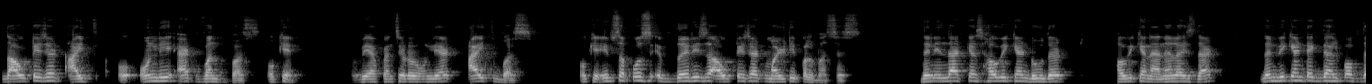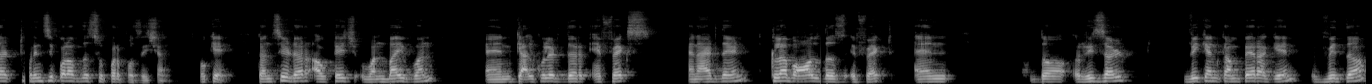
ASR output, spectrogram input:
the outage at ith only at one bus okay? We have considered only at ith bus okay? If suppose if there is outage at multiple buses then in that case how we can do that? How we can analyze that? Then we can take the help of that principle of the superposition okay? Consider outage one by one and calculate their effects and at the end club all those effect and the result we can compare again with the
